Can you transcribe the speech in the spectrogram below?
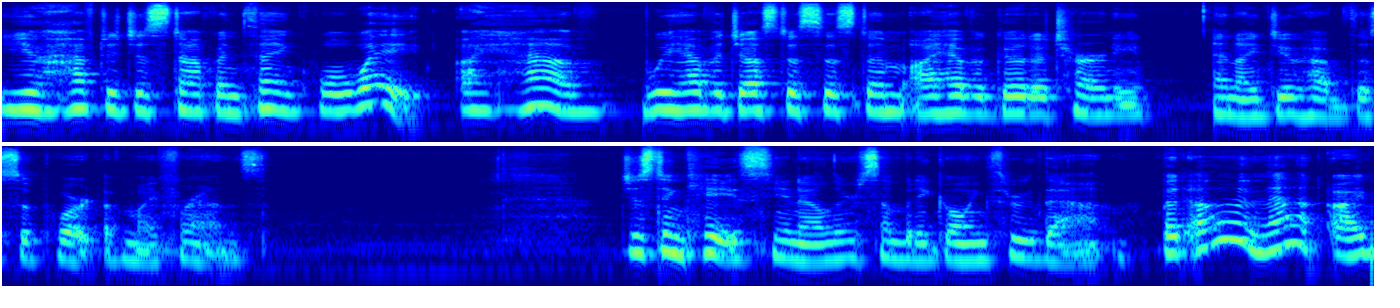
you have to just stop and think, well, wait, I have, we have a justice system, I have a good attorney, and I do have the support of my friends. Just in case, you know, there's somebody going through that. But other than that, I,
